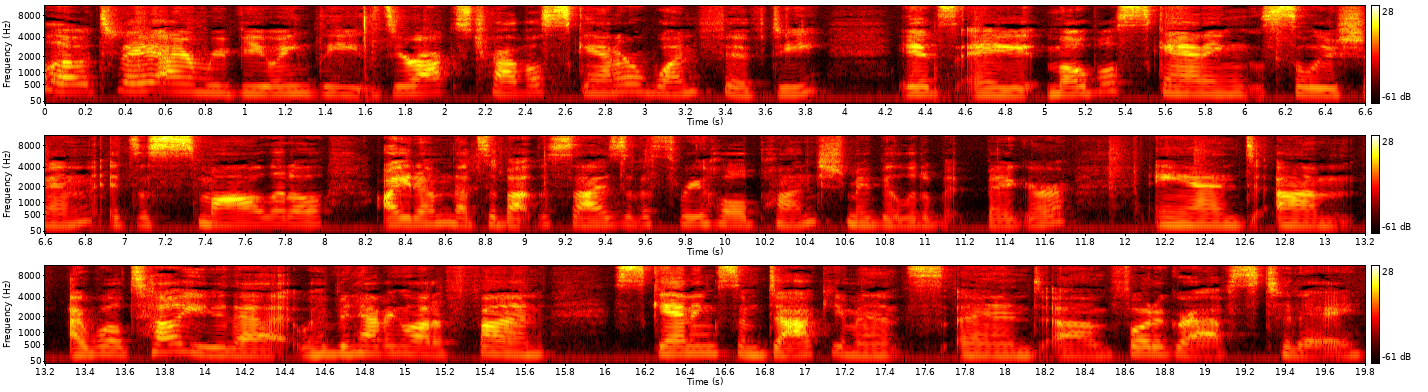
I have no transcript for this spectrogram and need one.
Hello, today I am reviewing the Xerox Travel Scanner 150. It's a mobile scanning solution. It's a small little item that's about the size of a three-hole punch, maybe a little bit bigger. And um, I will tell you that we've been having a lot of fun scanning some documents and um, photographs today.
